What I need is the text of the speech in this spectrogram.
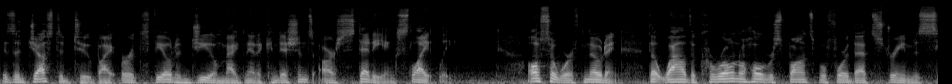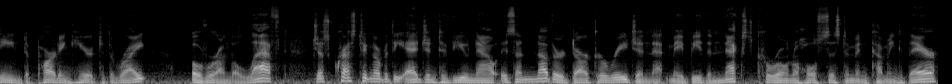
is adjusted to by Earth's field and geomagnetic conditions are steadying slightly. Also worth noting that while the corona hole responsible for that stream is seen departing here to the right, over on the left, just cresting over the edge into view now is another darker region that may be the next corona hole system incoming there,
